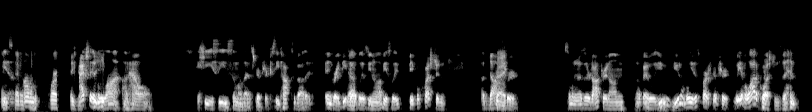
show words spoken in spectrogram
Yeah, instead of um, a figure. I actually have a lot on how he sees some of that scripture because he talks about it in great detail. Yeah. Because you know, obviously, people question a doctrine someone who has their doctorate on, okay, well, you you don't believe this part of scripture. We have a lot of questions then,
